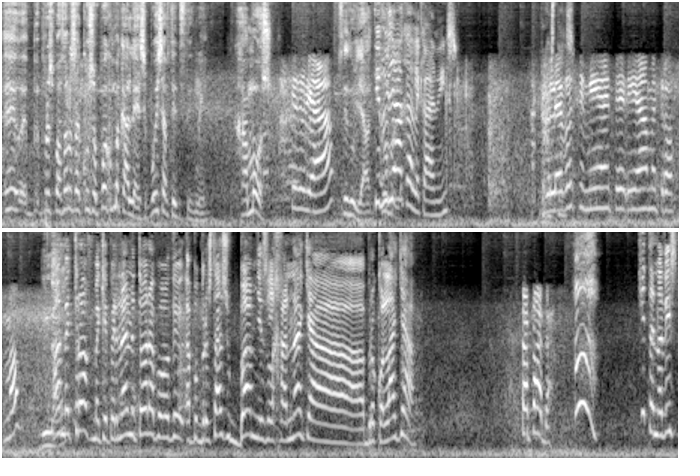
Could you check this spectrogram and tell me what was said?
Ε, ε, προσπαθώ να σε ακούσω. Πού έχουμε καλέσει, πού είσαι αυτή τη στιγμή; Χαμός. στη δουλειά. Στη δουλειά. Τι Πού δουλειά καλέ κάνεις. Δουλεύω σε μια εταιρεία με τρόφιμα. Ναι. Α, με τρόφιμα και περνάνε τώρα από, δι- από μπροστά σου μπάμιες, λαχανάκια, μπροκολάκια; Τα πάντα. Κοίτα να δεις.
